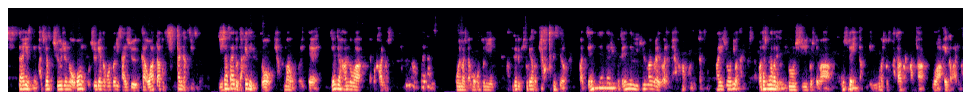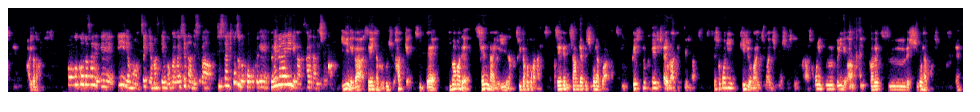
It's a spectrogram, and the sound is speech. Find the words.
実際にですね、8月中旬のお盆、お中元の本当に最終が終わった後、実際なんですよ。自社サイトだけで言うと100万を超えて、全然反応は変わりました。今超えたんです思いました。もう本当に、出てきてるですけど、まあ、前年で言うと前年20万ぐらいは100万超えたと倍以上にはなりました。私の中での見通しとしては、こうすればいいんだっていうのが一つ方々は変化がありますね。ありがとうございます。広告を出されて、いいねもついてますってお伺いしてたんですが、実際一つの広告でどれぐらいいいねが使えたんでしょうか？いいねが1158件ついて、今まで1000台のいいねがついたことがないんです。せいぜい300、400はあったんです。Facebook ページ自体はマーケットなんです。でそこに記事を毎日毎日更新していくから、そこにずっといいねが1ヶ月で4、500もつきますね。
